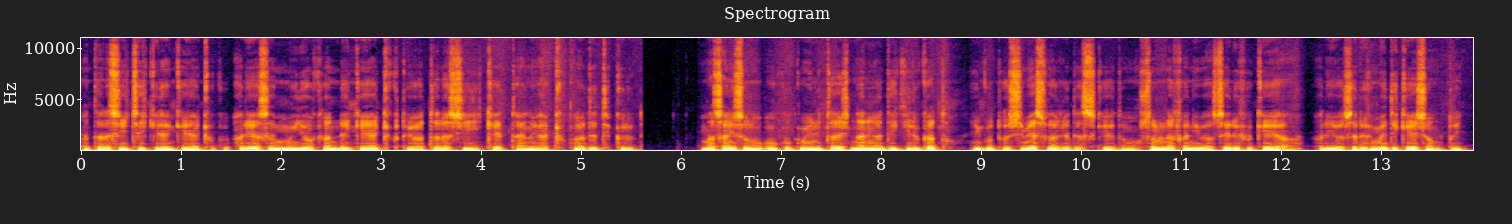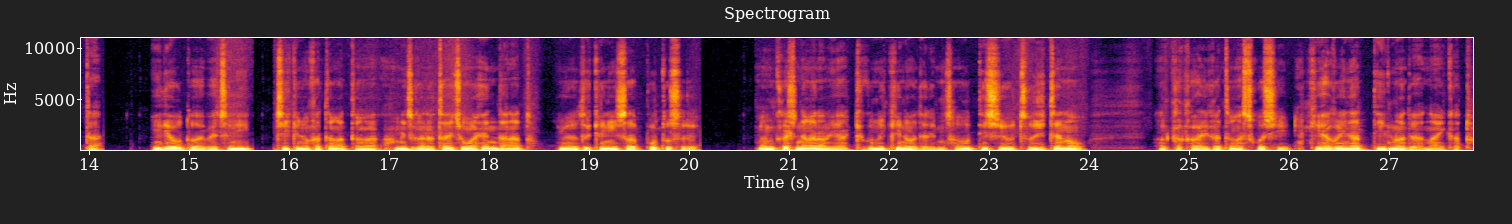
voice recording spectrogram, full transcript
ら、新しい地域連携薬局、あるいは専門医療機関連携薬局という新しい形態の薬局が出てくる。まさにその国民に対して何ができるかということを示すわけですけれども、その中にはセルフケア、あるいはセルフメディケーションといった医療とは別に地域の方々が自ら体調が変だなというような時にサポートする、まあ、昔ながらの薬局の機能であります OTC を通じての関わり方が少し希薄になっているのではないかと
